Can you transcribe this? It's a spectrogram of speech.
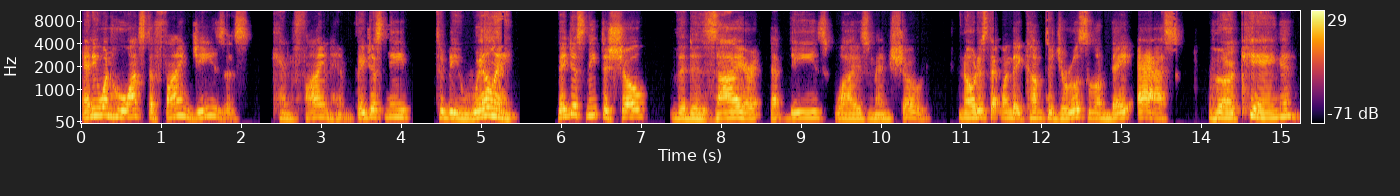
Anyone who wants to find Jesus can find him. They just need to be willing they just need to show the desire that these wise men showed. Notice that when they come to Jerusalem, they ask the king,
